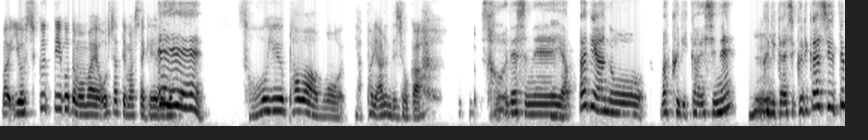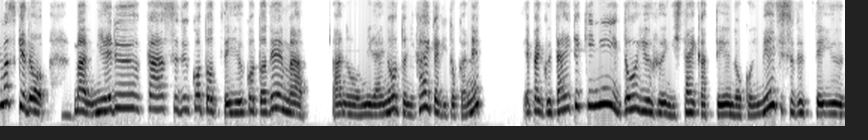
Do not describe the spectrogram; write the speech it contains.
まあ、予祝っていうことも前おっしゃってましたけれども、えー、そういうパワーもやっぱりあるんでしょうか？そうですね。やっぱりあの、まあ、繰り返しね、繰り返し繰り返し言ってますけど、まあ、見える化することっていうことで、まあ、あの、未来ノートに書いたりとかね、やっぱり具体的にどういうふうにしたいかっていうのをこうイメージするっていう、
